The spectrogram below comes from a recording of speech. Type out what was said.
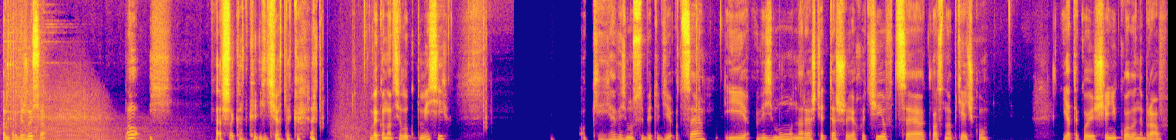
Там пробіжуся. Ну. Перша катка нічого така. Виконав цілу купу місій. Окей, я візьму собі тоді оце. І візьму нарешті те, що я хотів. Це класну аптечку. Я такої ще ніколи не брав.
